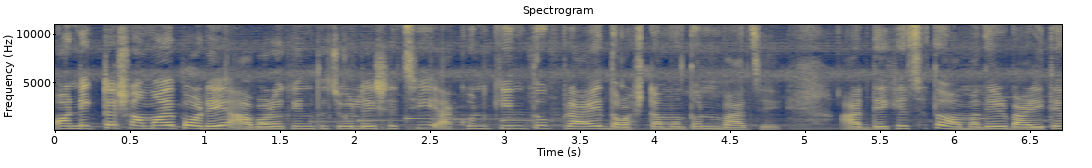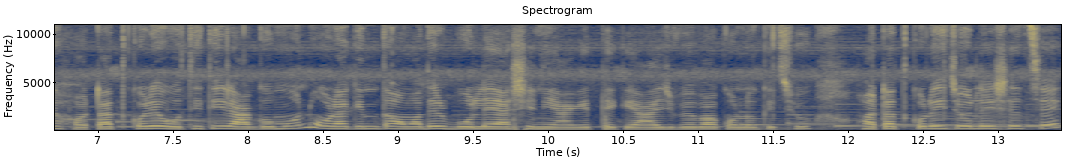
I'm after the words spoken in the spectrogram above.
অনেকটা সময় পরে আবারও কিন্তু চলে এসেছি। এখন কিন্তু প্রায় দশটা মতন বাজে। আর দেখেছ তো, আমাদের বাড়িতে হঠাৎ করে অতিথির আগমন, ওরা কিন্তু আমাদের বলে আসেনি আগে থেকে আসবে বা কোনো কিছু। হঠাৎ করেই চলে এসেছে।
